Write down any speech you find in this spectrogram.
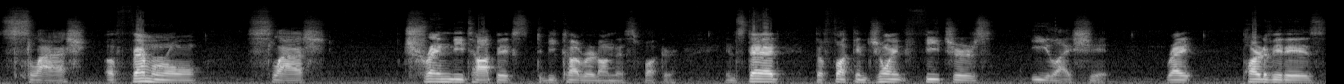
slash ephemeral slash trendy topics to be covered on this fucker. Instead, the fucking joint features Eligh shit, right? Part of it is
